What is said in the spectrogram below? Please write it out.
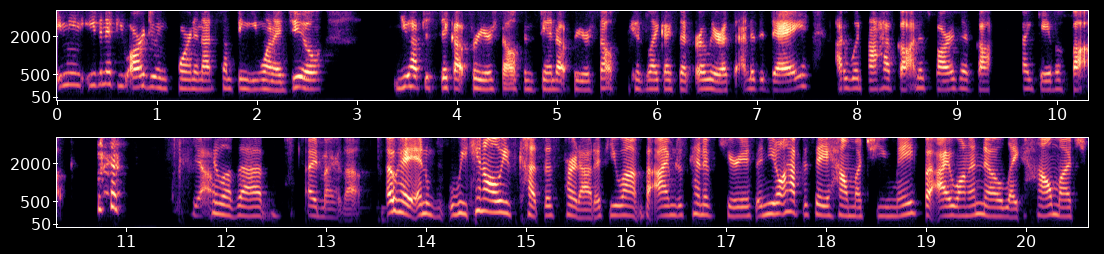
I mean even if you are doing porn and that's something you want to do you have to stick up for yourself and stand up for yourself because like I said earlier at the end of the day I would not have gotten as far as I've got if I gave a fuck Yeah, I love that. I admire that. Okay. And we can always cut this part out if you want, but I'm just kind of curious. And you don't have to say how much you make, but I want to know like how much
